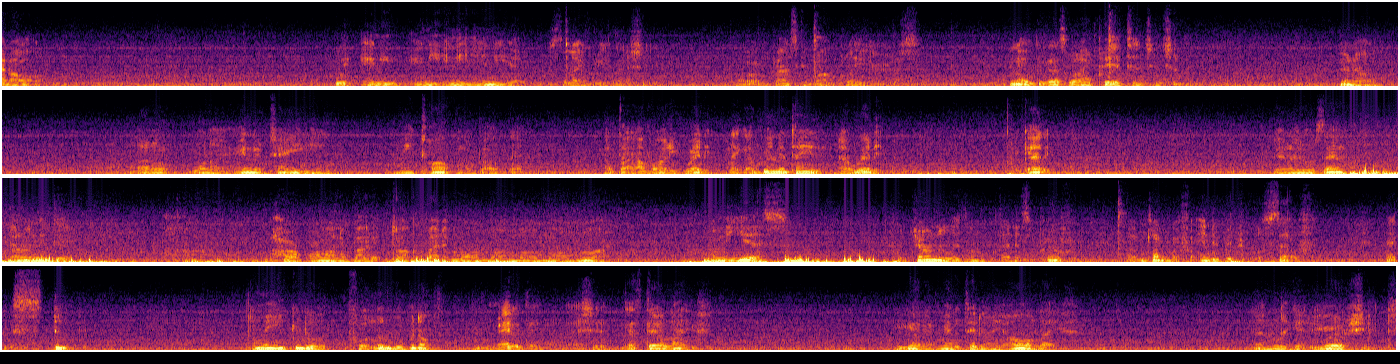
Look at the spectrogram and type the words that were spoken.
At all. With any, any, any, any of celebrities basketball players. You know, because that's what I pay attention to. You know, I don't want to entertain me talking about that. I thought I've already read it. Like I've entertained it. I read it. I got it. You know what I'm saying? I don't need to harp on about it, talk about it more and more and more and more and more. I mean, yes, journalism, that is perfect. But I'm talking about for individual self. That is stupid. I mean, you can do it for a little bit, but don't meditate on that shit. That's their life. You gotta meditate on your own life and look at your shit.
